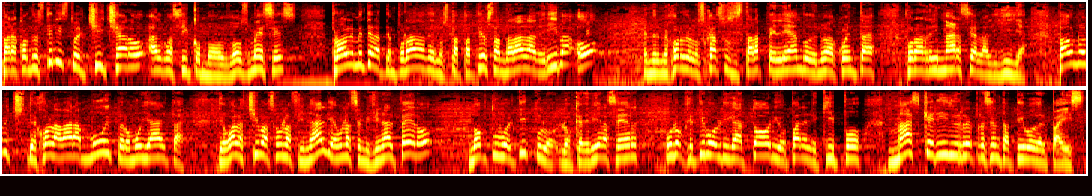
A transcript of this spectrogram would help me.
para cuando esté listo el Chicharo, algo así como dos meses, probablemente la temporada de los tapatíos andará a la deriva o, en el mejor de los casos, estará peleando de nueva cuenta por arrimarse a la liguilla. Paunovic dejó la vara muy, pero muy alta. Llegó a las Chivas a una final y a una semifinal, pero no obtuvo el título, lo que debiera ser un objetivo obligatorio para el equipo más querido y representativo del país.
